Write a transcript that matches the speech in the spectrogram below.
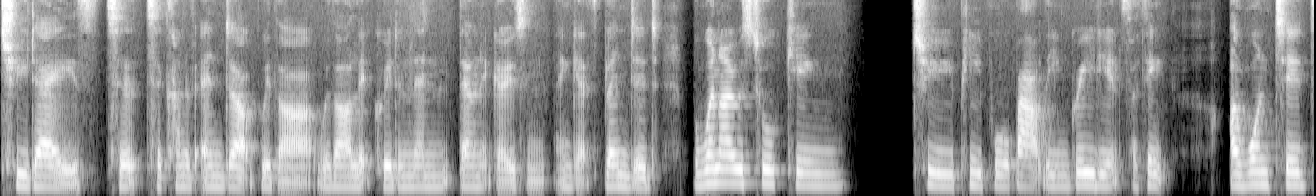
two days to to kind of end up with our with our liquid and then then it goes and, and gets blended. But when i was talking to people about the ingredients i think i wanted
